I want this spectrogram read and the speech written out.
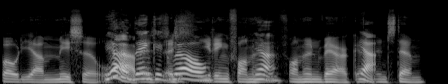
podia missen. Of Ja, dat denk de ik wel. viering van hun, Ja. van hun werk en Ja. hun stem.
